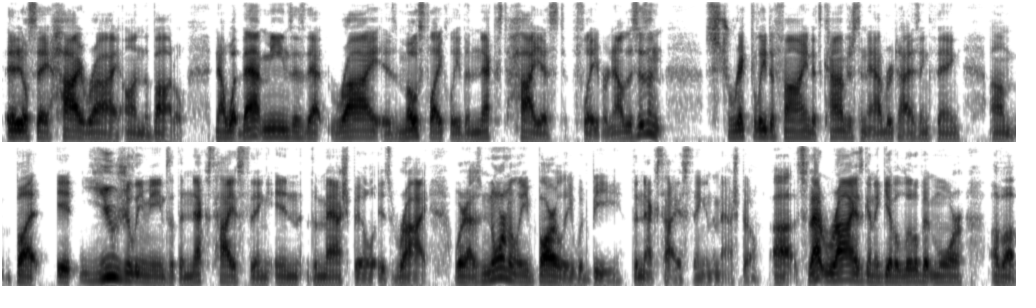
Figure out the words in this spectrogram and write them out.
It'll say high rye on the bottle. Now, what that means is that rye is most likely the next highest flavor. Now, this isn't strictly defined; it's kind of just an advertising thing, um, but it usually means that the next highest thing in the mash bill is rye, whereas normally barley would be the next highest thing in the mash bill. Uh, so that rye is going to give a little bit more of a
